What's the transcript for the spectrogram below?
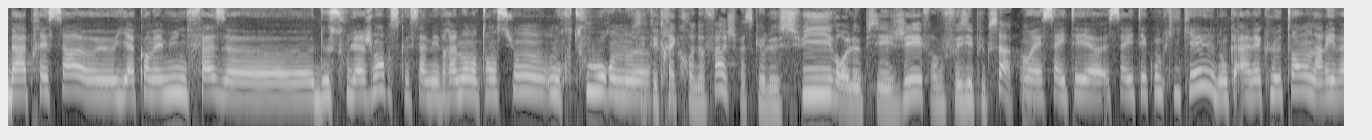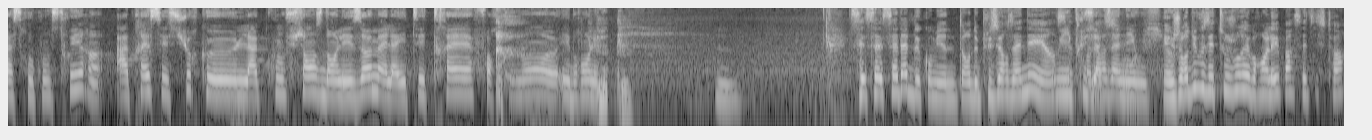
Bah après ça, euh, il y a quand même eu une phase euh, de soulagement parce que ça met vraiment en tension. On retourne. euh, C'était très chronophage parce que le suivre, le piéger, enfin vous faisiez plus que ça. Quoi. Ouais, ça a été euh, ça a été compliqué. Donc avec le temps, on arrive à se reconstruire. Après, c'est sûr que la confiance dans les hommes, elle a été très fortement euh, ébranlée. Ça, ça date de combien de temps? De plusieurs années hein, Oui, plusieurs relation. années, oui. Et aujourd'hui, vous êtes toujours ébranlé par cette histoire?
